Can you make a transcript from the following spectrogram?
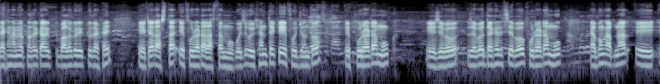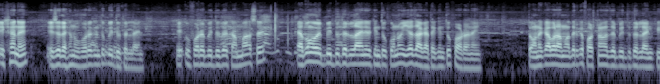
দেখেন, আমি আপনাদেরকে আরেকটু ভালো করে একটু দেখাই। এটা রাস্তা, এ পুরাটা রাস্তার মুখ। ওই যে ওইখান থেকে এ পর্যন্ত এই পুরাটা মুখ। এই যেভাবে যেভাবে দেখা দিচ্ছে এভাবে পুরাটা মুখ। এবং আপনার এই, এখানে, এই যে দেখেন, উপরে কিন্তু বিদ্যুতের লাইন। এই উপরে বিদ্যুতের খাম্বা আছে। এবং ওই বিদ্যুতের লাইনের কিন্তু কোনো ইয়ে জায়গাতে কিন্তু পড়ে নাই। তো অনেকে আবার আমাদেরকে প্রশ্ন করে যে বিদ্যুতের লাইন কি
